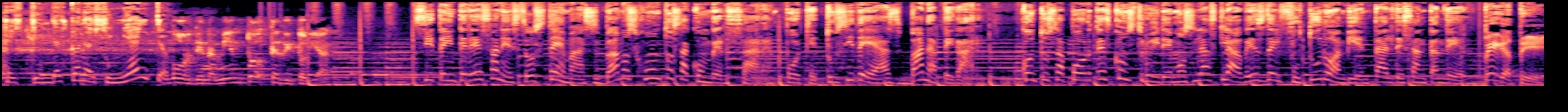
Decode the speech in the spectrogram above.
Gestión del conocimiento. Ordenamiento territorial. Si te interesan estos temas, vamos juntos a conversar, porque tus ideas van a pegar. Con tus aportes construiremos las claves del futuro ambiental de Santander. Pégate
